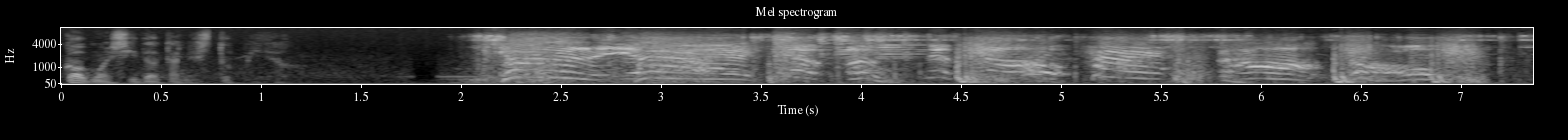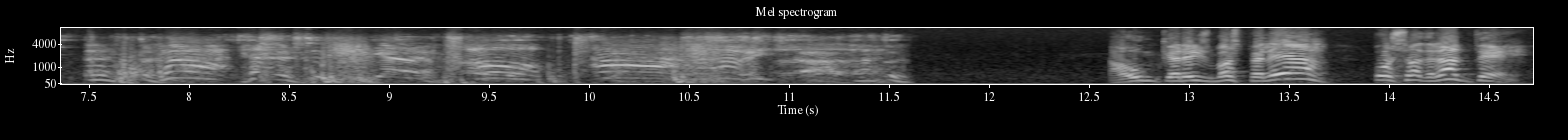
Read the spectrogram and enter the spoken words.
¿Cómo he sido tan estúpido? ¿Aún queréis más pelea? Pues adelante.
